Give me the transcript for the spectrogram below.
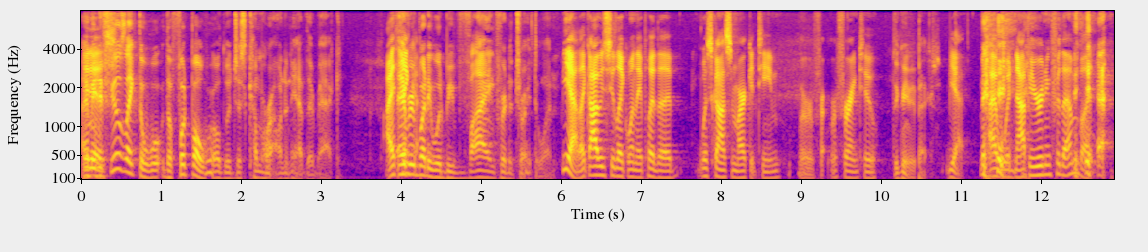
I It mean, it feels like the the football world would just come around and have their back. I think Everybody would be vying for Detroit to win. yeah, like obviously like when they play the Wisconsin market team we're refer- referring to. The Green Bay Packers. Yeah, I would not be rooting for them, but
